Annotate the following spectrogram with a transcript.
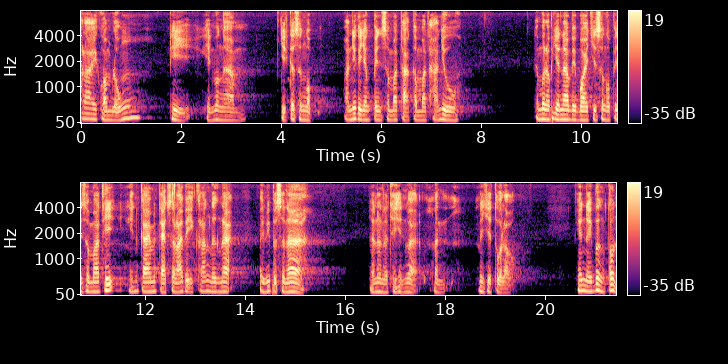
คลายความหลงที่เห็นว่างาม จิตก็สงบ อันนี้ก็ยังเป็นสมถกรรมฐานอยู่ แต่เมื่อเราพิจารณาบ่อยๆจิตสงบเป็นสมาธิ เห็นกายมันแตกสลายไปอีกครั้งหนึ่งนะเป็นวิปัสสนาอันนั้นเราจะเห็นว่ามันไม่ใช่ตัวเราเห็นในเบื้องต้น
